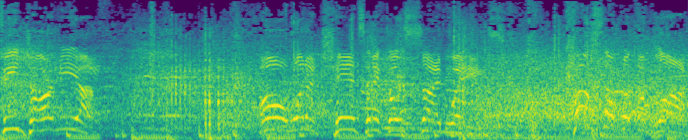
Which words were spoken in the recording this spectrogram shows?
feed to Armia. Oh, what a chance, and it goes sideways. Comes up with the block.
